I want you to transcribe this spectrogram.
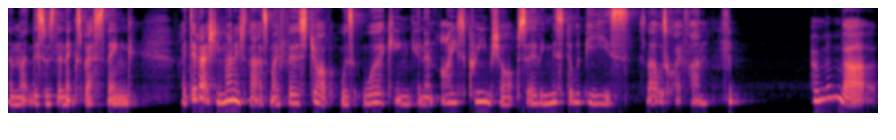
and like this was the next best thing. I did actually manage that as my first job was working in an ice cream shop serving Mr. Whippies. So that was quite fun. I remember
